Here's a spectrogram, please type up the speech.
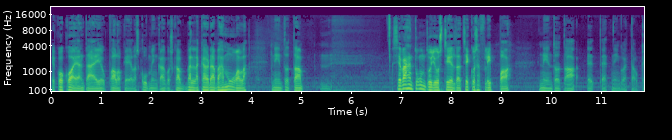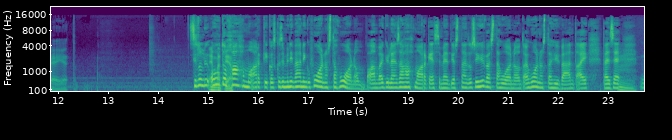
Ja koko ajan tämä ei ole valokeilas kumminkaan, koska välillä käydään vähän muualla. Niin tota, se vähän tuntuu just siltä, että kun se flippaa, niin tota, että et, niinku, että okei, että sillä oli en outo hahmoarkki, koska se meni vähän niin kuin huonosta huonompaan, vai yleensä hahmoarkeissa menet jostain tosi hyvästä huonoon tai huonosta hyvään, tai, tai se mm.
